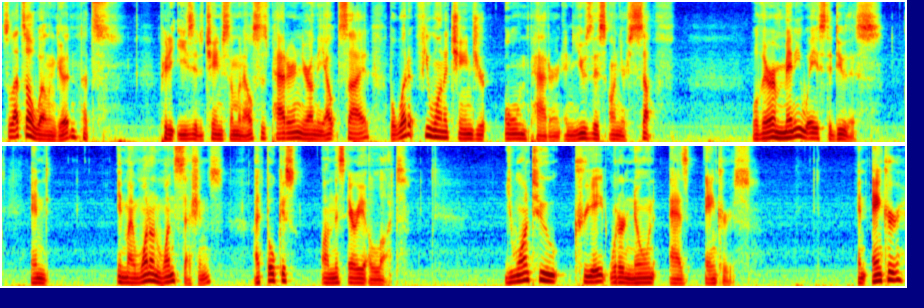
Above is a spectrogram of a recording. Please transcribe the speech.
So that's all well and good. That's pretty easy to change someone else's pattern. You're on the outside. But what if you want to change your own pattern and use this on yourself? Well, there are many ways to do this. And in my one on one sessions, I focus on this area a lot. You want to create what are known as anchors. An anchor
